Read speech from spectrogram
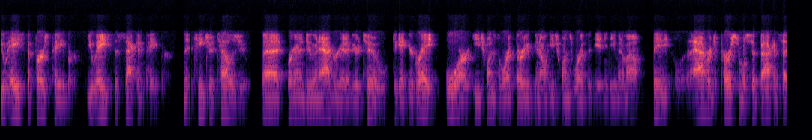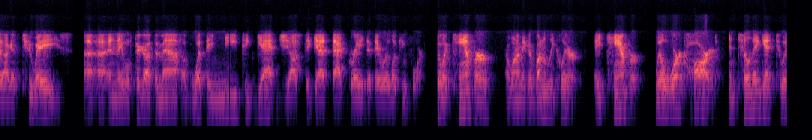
You ace the first paper, you ace the second paper. And the teacher tells you that we're going to do an aggregate of your two to get your grade, or each one's worth 30, you know, each one's worth an even amount. The average person will sit back and say, I got two A's uh, uh, and they will figure out the math of what they need to get just to get that grade that they were looking for. So a camper, I want to make abundantly clear, a camper will work hard until they get to a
